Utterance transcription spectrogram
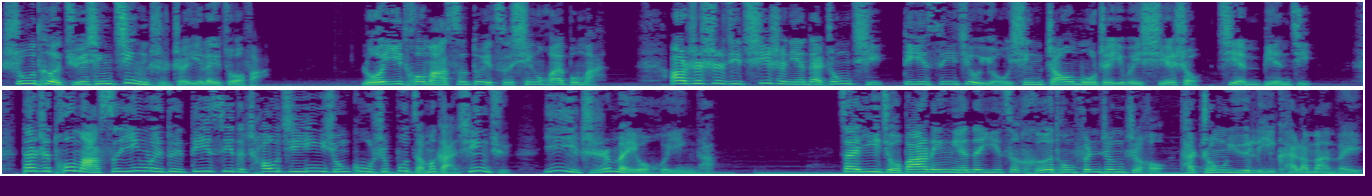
舒特决心禁止这一类做法。罗伊·托马斯对此心怀不满。二十世纪七十年代中期，DC 就有心招募这一位写手兼编辑，但是托马斯因为对 DC 的超级英雄故事不怎么感兴趣，一直没有回应他。在一九八零年的一次合同纷争之后，他终于离开了漫威，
